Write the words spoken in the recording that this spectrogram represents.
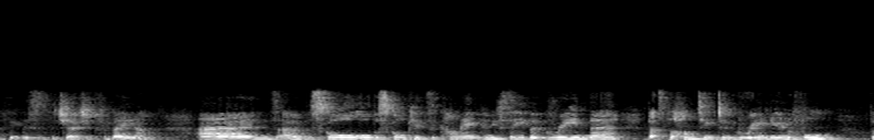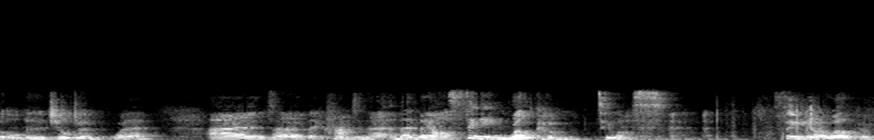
I think this is the church at Fabena. And um, the school, all the school kids are coming. Can you see the green there? That's the Huntingdon green uniform that all the children wear. And uh, they're crammed in there, and then they are singing welcome to us singing our welcome.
